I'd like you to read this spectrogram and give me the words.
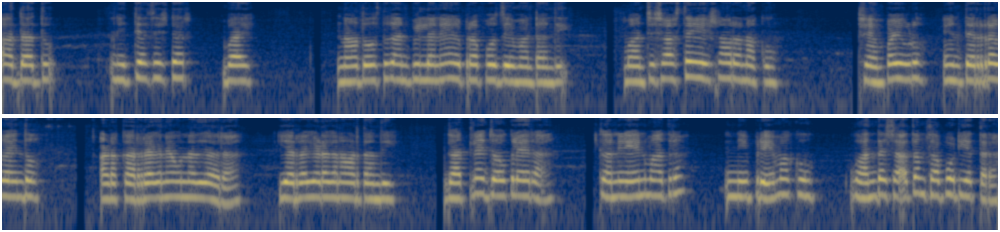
అద్దద్దు నిత్య సిస్టర్ బాయ్ నా దోస్తు కాని పిల్లనే ప్రపోజ్ చేయమంటుంది. మంచి శాస్త్రే చేసినవరా నాకు? చెంపయుడు ఎంత ఎర్రగా అయిందో. ఆడ కర్రగానే ఉన్నది కదరా. ఎర్రగా ఎడ కనబడుతుంది. గట్లే జోకులేరా? కానీ నేను మాత్రం నీ ప్రేమకు వంద శాతం సపోర్ట్ చేస్తారా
